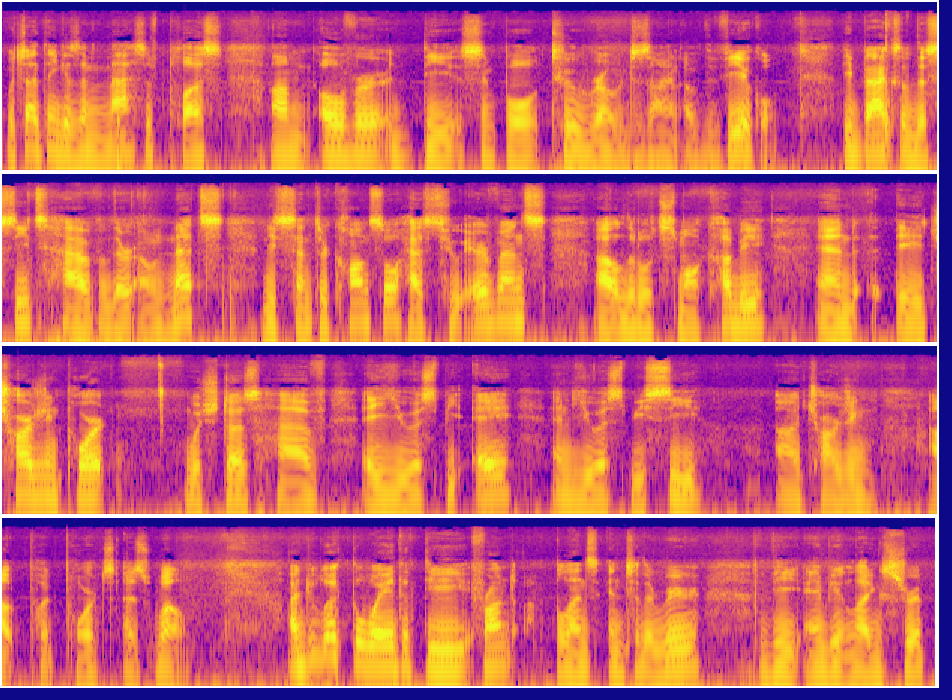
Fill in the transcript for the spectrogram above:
which I think is a massive plus um, over the simple two row design of the vehicle. The backs of the seats have their own nets. The center console has two air vents, a little small cubby, and a charging port which does have a USB A and USB C uh, charging output ports as well. I do like the way that the front blends into the rear. The ambient lighting strip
